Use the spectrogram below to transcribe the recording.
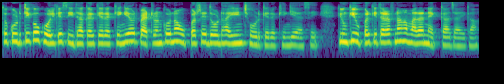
तो कुर्ती को खोल के सीधा करके रखेंगे और पैटर्न को ना ऊपर से दो ढाई इंच छोड़ के रखेंगे ऐसे, क्योंकि ऊपर की तरफ़ ना हमारा नेक आ जाएगा।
